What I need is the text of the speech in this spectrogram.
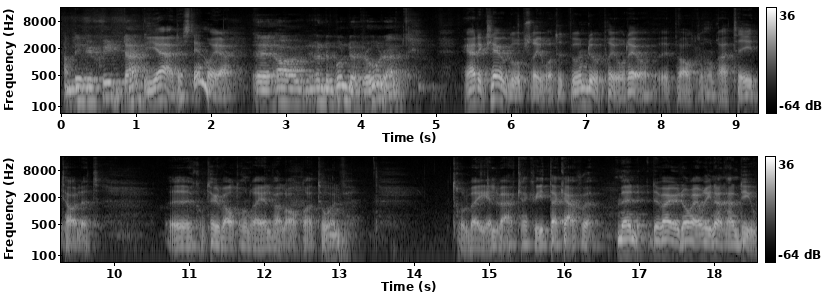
Han blev ju skyddad. Ja, det stämmer ja. Eh, under bondeupproret. Vi hade Klågerupproret, ett bondeuppror då eh, på 1810-talet. Jag kommer inte ihåg 1811 eller 1812. Jag tror det var 11, kan kvitta kanske. Men det var ju några år innan han dog.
